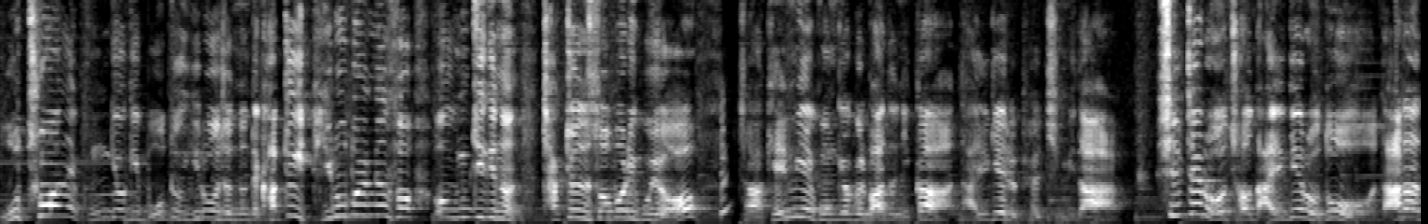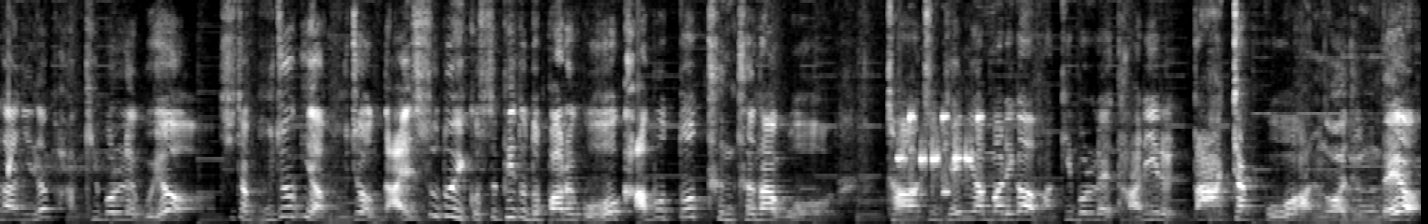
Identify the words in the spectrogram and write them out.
5초 안에 공격이 모두 이루어졌는데 갑자기 뒤로 돌면서 어, 움직이는 작전을 써버리고요. 자 개미의 공격을 받으니까 날개를 펼칩니다. 실제로 저 날개로도 날아다니는 바퀴벌레고요. 진짜 무적이야 무적. 날 수도 있고 스피드도 빠르고 갑옷도 튼튼하고. 자 지금 개미 한 마리가 바퀴벌레 다리를 딱 잡고 안 놓아주는데요.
